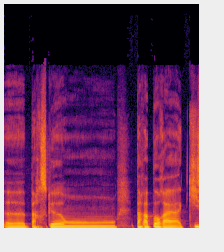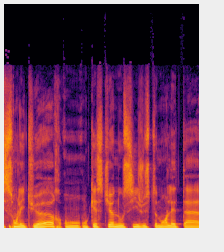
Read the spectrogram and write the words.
euh, parce que on, par rapport à qui sont les tueurs, on, on questionne aussi justement l'état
